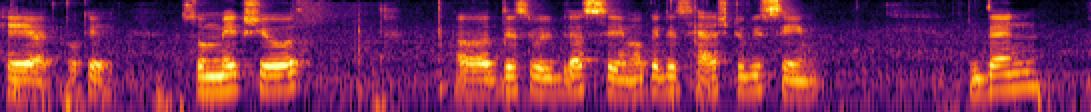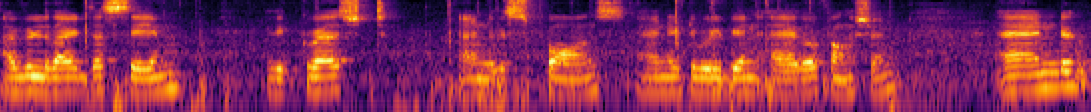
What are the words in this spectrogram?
here. Okay. So make sure uh, this will be the same. Okay. This has to be same. Then I will write the same request and response and it will be an arrow function. And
